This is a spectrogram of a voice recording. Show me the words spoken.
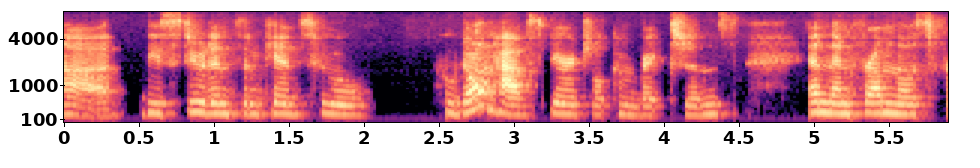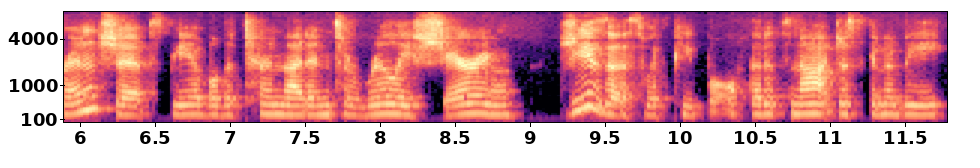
uh, these students and kids who who don't have spiritual convictions and then from those friendships be able to turn that into really sharing Jesus with people, that it's not just going to be,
